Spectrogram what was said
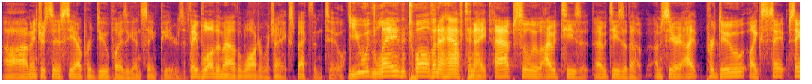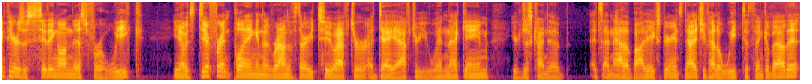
Uh, I'm interested to see how Purdue plays against St. Peter's. If they blow them out of the water, which I expect them to, You would lay the 12 and a half tonight. Absolutely, I would tease it. I would tease it up. I'm serious. I Purdue, like St. St. Peter's, is sitting on this for a week. You know, it's different playing in the round of 32 after a day after you win that game. You're just kind of it's an out of body experience. Now that you've had a week to think about it,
